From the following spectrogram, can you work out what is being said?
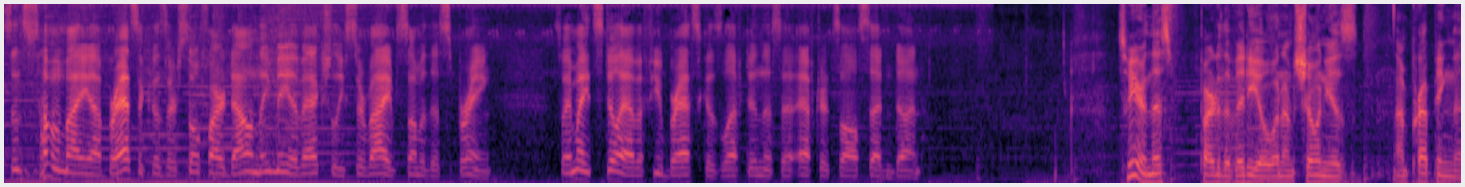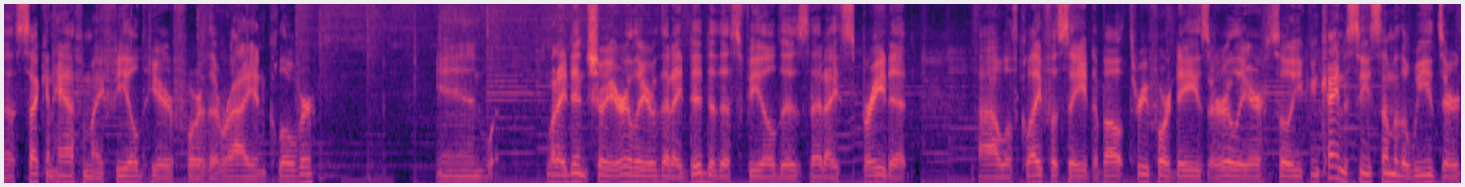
since some of my uh, brassicas are so far down, they may have actually survived some of this spring. So I might still have a few brassicas left in this uh, after it's all said and done. So here in this part of the video, what I'm showing you is I'm prepping the second half of my field here for the rye and clover. And what I didn't show you earlier that I did to this field is that I sprayed it uh, with glyphosate about three four days earlier. So you can kind of see some of the weeds are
